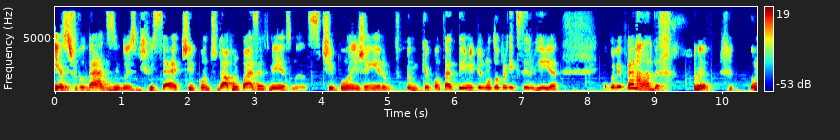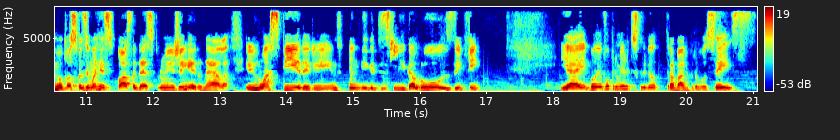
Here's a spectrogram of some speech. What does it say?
e as dificuldades em 2007 continuavam quase as mesmas. Tipo, o engenheiro que eu contatei me perguntou para que, que servia. Eu falei, para nada. Como eu posso fazer uma resposta dessa para um engenheiro, né? Ela, ele não aspira, ele não liga, desliga a luz, enfim. E aí, bom, eu vou primeiro descrever o trabalho para vocês,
